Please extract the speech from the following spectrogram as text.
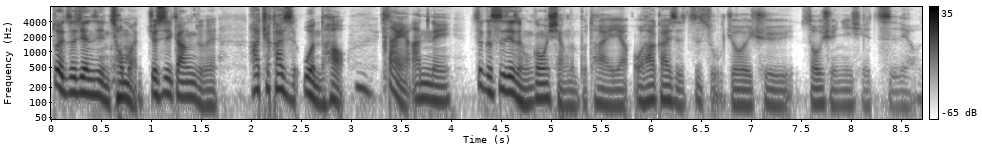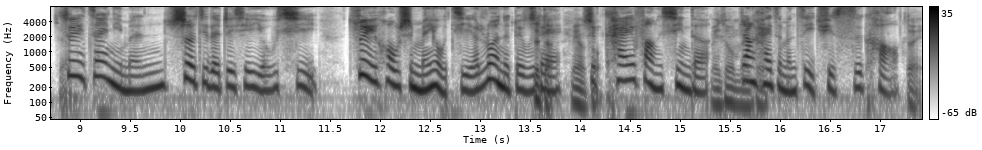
对这件事情充满，就是刚刚主任。他就开始问号，那也安呢？这个世界怎么跟我想的不太一样？哦，他开始自主就会去搜寻一些资料。所以在你们设计的这些游戏，最后是没有结论的，对不对？是开放性的，没错，让孩子们自己去思考。对，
